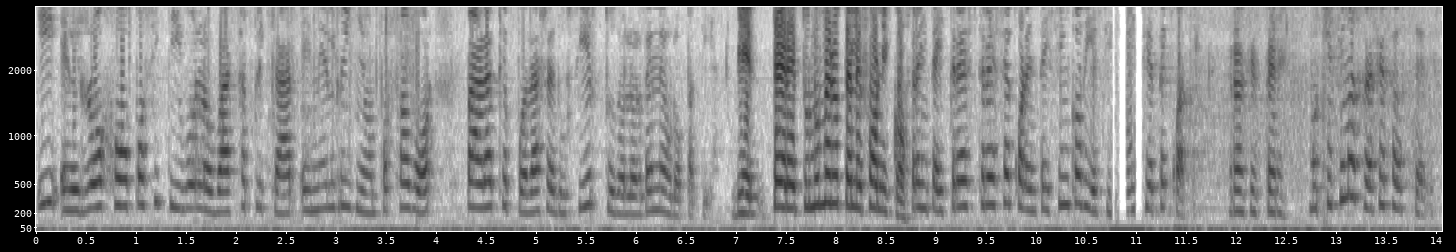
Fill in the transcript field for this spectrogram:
y el rojo positivo lo vas a aplicar en el riñón, por favor, para que puedas reducir tu dolor de neuropatía. Bien, Tere, tu número telefónico. 33 13 45 16 74. Gracias, Tere. Muchísimas gracias a ustedes.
